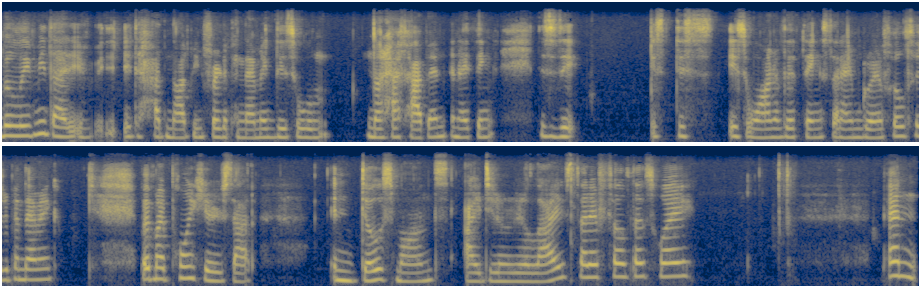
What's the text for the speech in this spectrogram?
believe me that if it had not been for the pandemic, this will not have happened. And I think this is the is this is one of the things that I'm grateful to the pandemic. But my point here is that in those months I didn't realize that I felt this way. And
